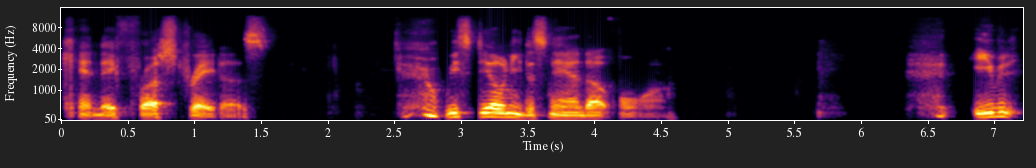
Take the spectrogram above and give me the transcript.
can they frustrate us? We still need to stand up for them. Even,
